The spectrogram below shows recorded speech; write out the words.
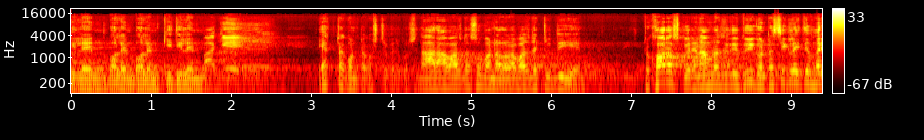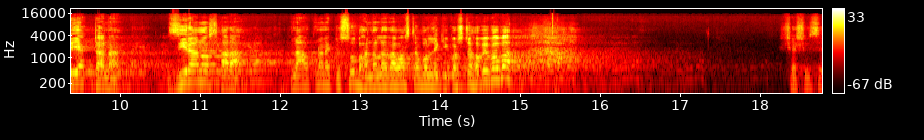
দিলেন, বলেন বলেন, কি দিলেন? একটা ঘণ্টা কষ্ট করে বসেন। আর আওয়াজটা সুবানালার আওয়াজটা একটু দিয়ে। একটু খরচ করেন, আমরা যদি দুই ঘণ্টা শিখলাইতে পারি একটা না, জিরানো সারা তাহলে আপনার একটু সুবহানাল্লাহর আওয়াজটা বললে কি কষ্ট হবে বাবা? শেষ হয়েছে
